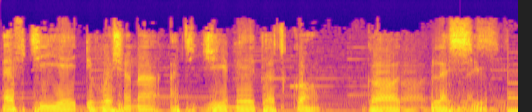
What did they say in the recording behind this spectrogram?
ftadevotional at gmail.com. God bless you.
